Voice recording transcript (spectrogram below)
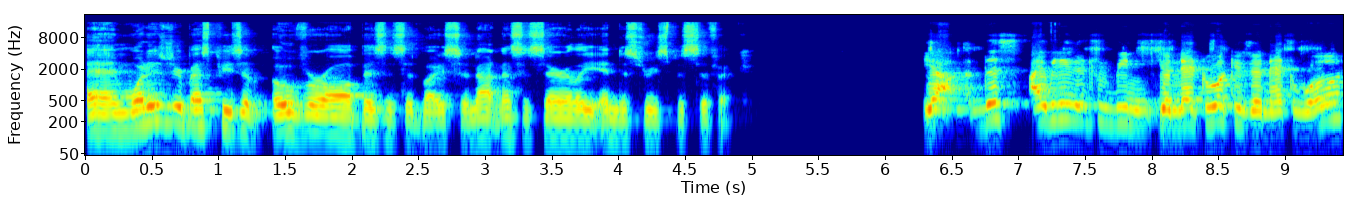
And what is your best piece of overall business advice? So not necessarily industry specific. Yeah this i believe it should be your network is your net worth.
